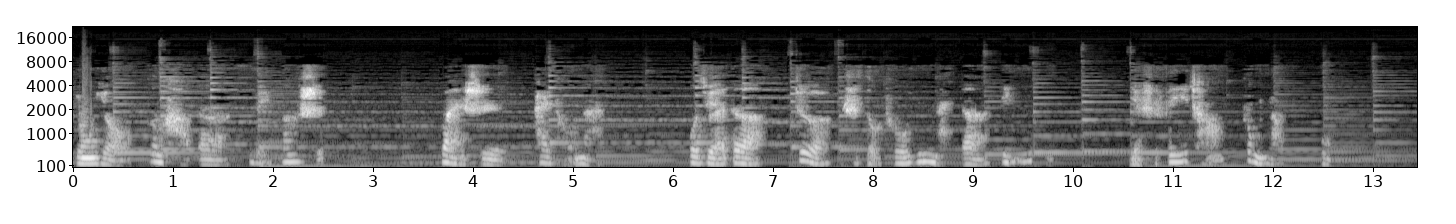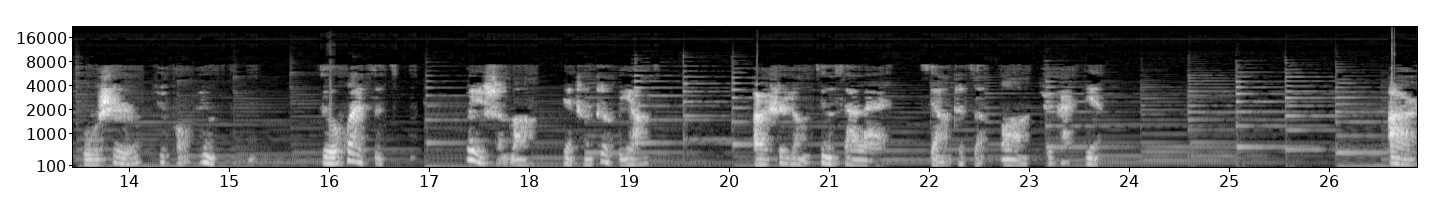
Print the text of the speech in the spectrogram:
拥有更好的思维方式。万事开头难，我觉得这是走出阴霾的第一步，也是非常重要的一步。不是去否定自己、责怪自己为什么变成这个样子，而是冷静下来，想着怎么去改变。二，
